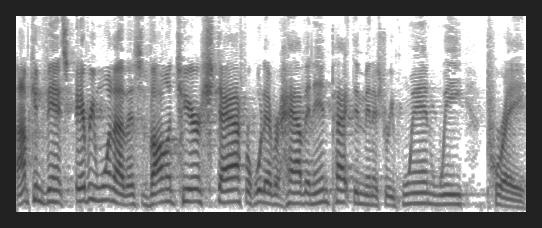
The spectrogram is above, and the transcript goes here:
I'm convinced every one of us, volunteer, staff, or whatever, have an impact in ministry when we pray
